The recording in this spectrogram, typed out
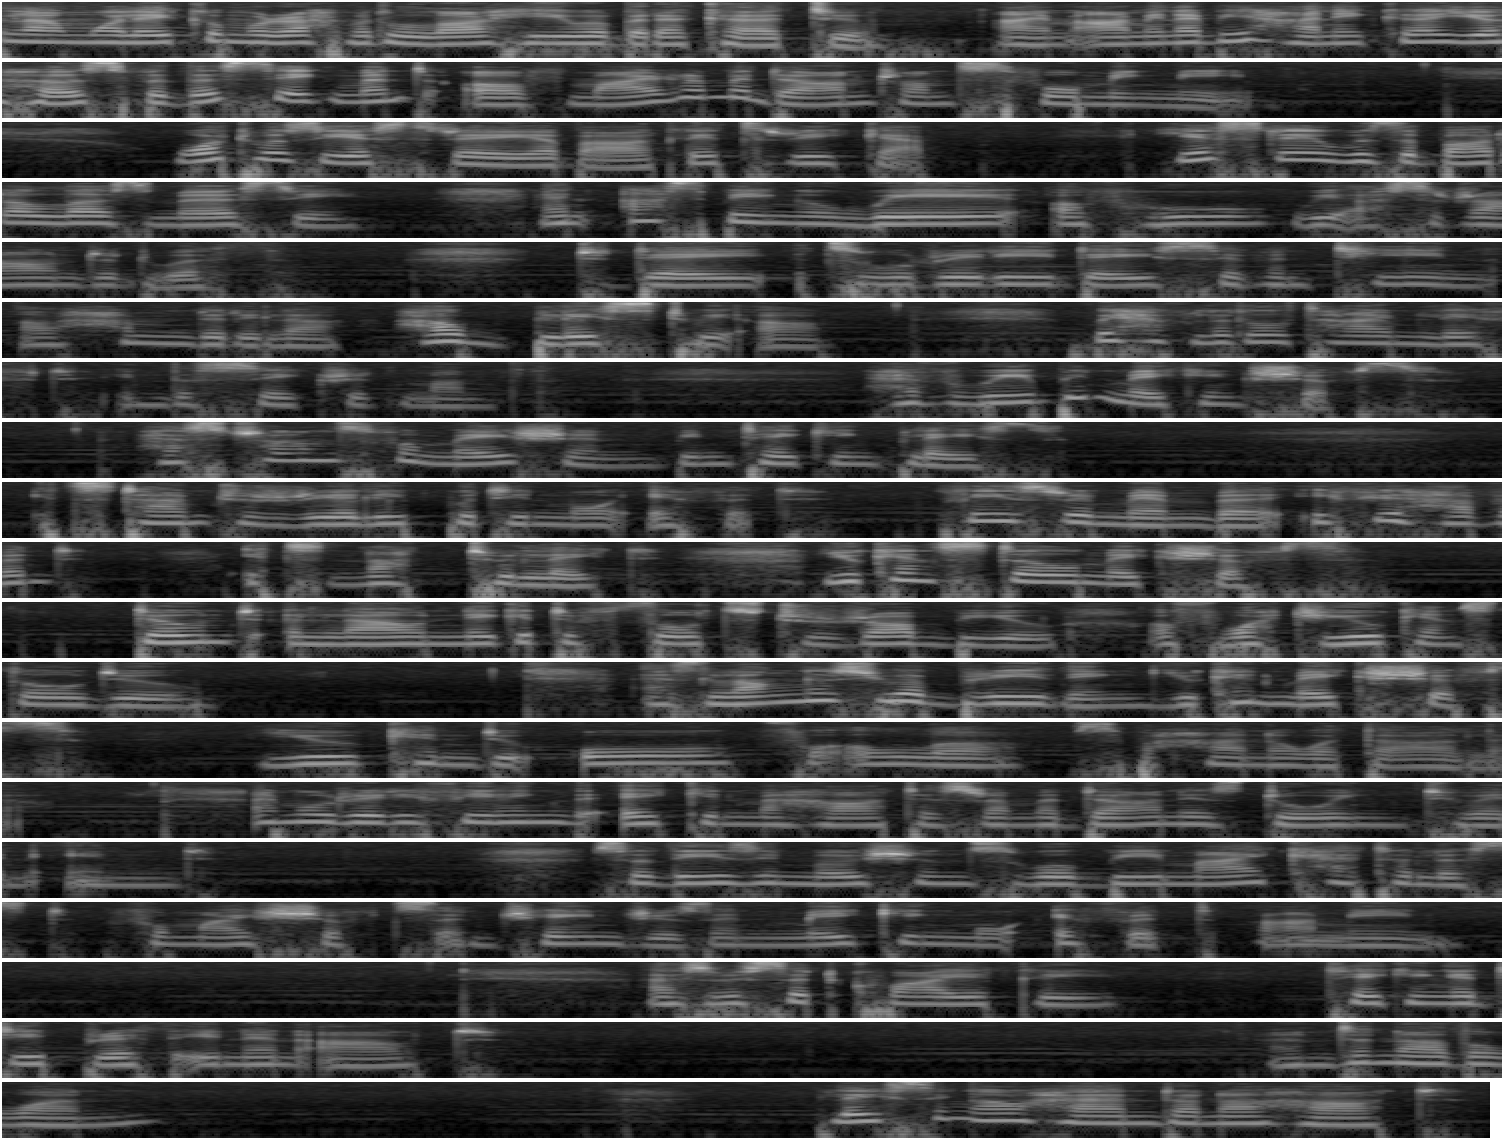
Assalamu alaikum wa rahmatullahi wa barakatuh. I'm Amina B. Your host for this segment of My Ramadan Transforming Me. What was yesterday about? Let's recap. Yesterday was about Allah's mercy and us being aware of who we are surrounded with. Today it's already day 17. Alhamdulillah. How blessed we are. We have little time left in this sacred month. Have we been making shifts? Has transformation been taking place? It's time to really put in more effort. Please remember, if you haven't, it's not too late. You can still make shifts. Don't allow negative thoughts to rob you of what you can still do. As long as you are breathing, you can make shifts. You can do all for Allah subhanahu wa ta'ala. I'm already feeling the ache in my heart as Ramadan is drawing to an end. So these emotions will be my catalyst for my shifts and changes and making more effort. Ameen. As we sit quietly, taking a deep breath in and out, and another one, placing our hand on our heart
